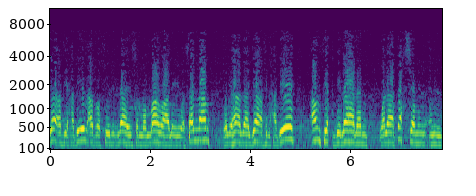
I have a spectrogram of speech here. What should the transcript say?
جاء في حديث عن رسول الله صلى الله عليه وسلم ولهذا جاء في الحديث أنفق بلالا ولا تخشى من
